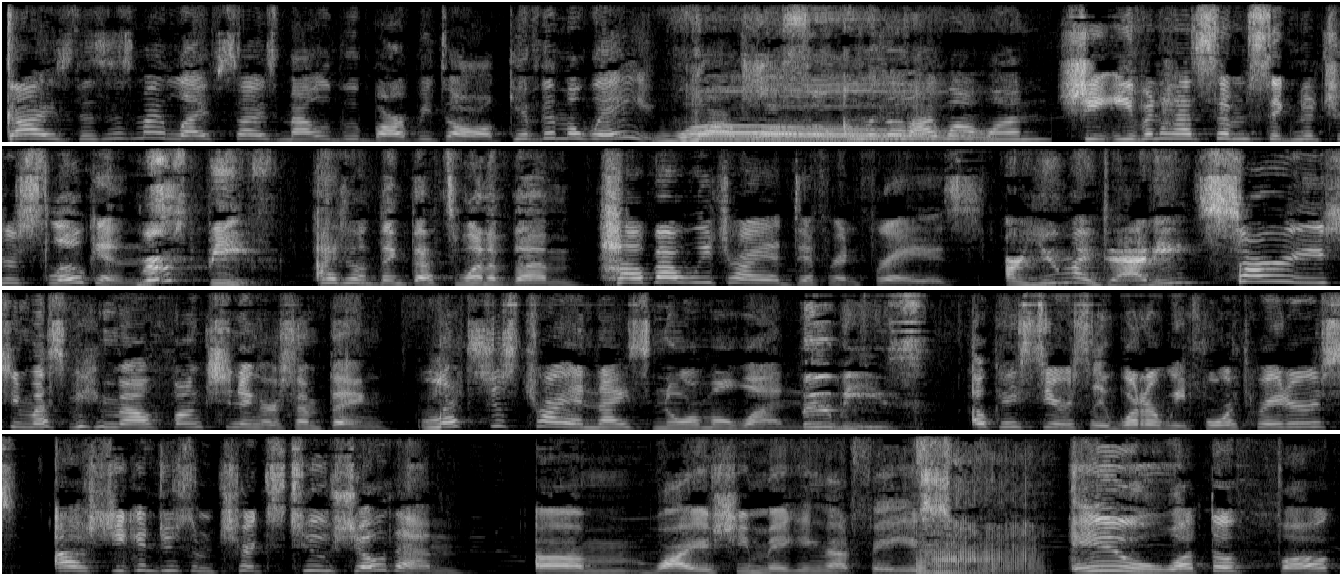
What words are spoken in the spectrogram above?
Guys, this is my life-size Malibu Barbie doll. Give them away. Whoa. Wow, she's so, oh my god, I want one. She even has some signature slogans. Roast beef. I don't think that's one of them. How about we try a different phrase? Are you my daddy? Sorry, she must be malfunctioning or something. Let's just try a nice normal one. Boobies. Okay, seriously, what are we, fourth graders? Oh, she can do some tricks too. Show them. Um, why is she making that face? Ew, what the fuck?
